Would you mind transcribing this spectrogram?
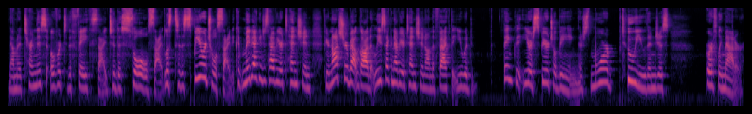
Now I'm going to turn this over to the faith side, to the soul side, to the spiritual side. Could, maybe I can just have your attention. If you're not sure about God, at least I can have your attention on the fact that you would think that you're a spiritual being. There's more to you than just earthly matter.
